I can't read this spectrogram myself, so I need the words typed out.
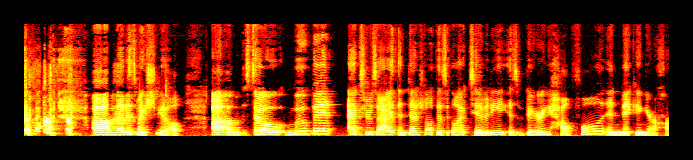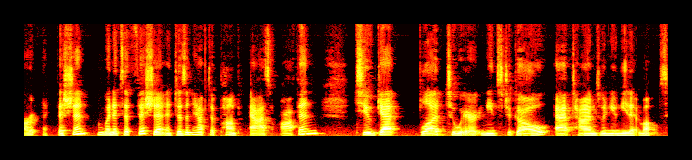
um, that is my shield. Um, so, movement, exercise, intentional physical activity is very helpful in making your heart efficient. When it's efficient, it doesn't have to pump as often to get blood to where it needs to go at times when you need it most.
